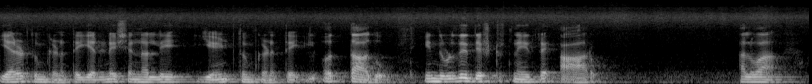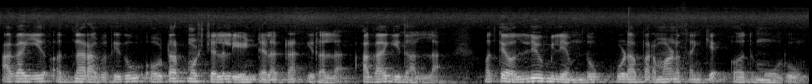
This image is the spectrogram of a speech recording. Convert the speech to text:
ಎರಡು ತುಂಬ್ಕೊಳುತ್ತೆ ಎರಡನೇ ಶೆಲ್ನಲ್ಲಿ ಎಂಟು ತುಂಬ್ಕೊಳುತ್ತೆ ಇಲ್ಲಿ ಹತ್ತಾದು ಇನ್ನು ಉಳಿದಿದ್ದೆಷ್ಟು ಸ್ನೇಹಿತರೆ? ಆರು. ಅಲ್ವಾ? ಹಾಗಾಗಿ ಹದಿನಾರು ಆಗುತ್ತೆ. ಇದು ಔಟರ್ ಮೋಸ್ಟ್ ಶೆಲ್ಲಲ್ಲಿ ಎಂಟು ಎಲೆಕ್ಟ್ರಾನ್ ಇರಲ್ಲ. ಹಾಗಾಗಿ ಇದಲ್ಲ. ಮತ್ತು ಅಲ್ಯೂಮಿನಿಯಮ್ದು ಕೂಡ ಪರಮಾಣು ಸಂಖ್ಯೆ ಹದಿಮೂರು.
